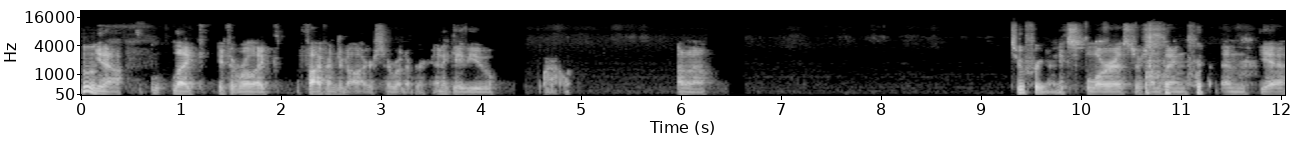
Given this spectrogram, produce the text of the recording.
Hmm. You know, like if it were like five hundred dollars or whatever, and it gave you Wow. I don't know Two free nights. Explorist or something, and yeah,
